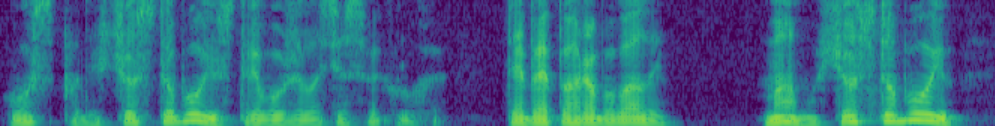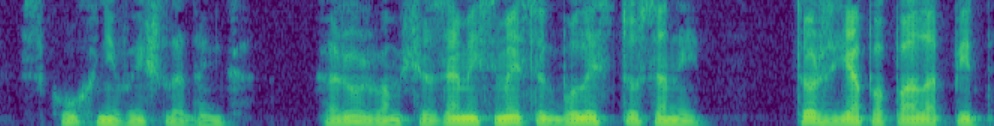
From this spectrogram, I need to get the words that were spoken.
Господи, що з тобою? стривожилася свекруха. Тебе пограбували? Мамо, що з тобою? З кухні вийшла донька. Кажу ж вам, що замість мисок були стусани. Тож я попала під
